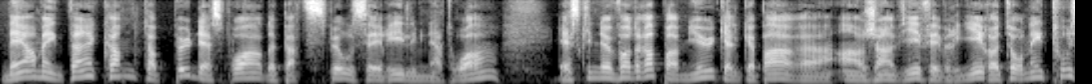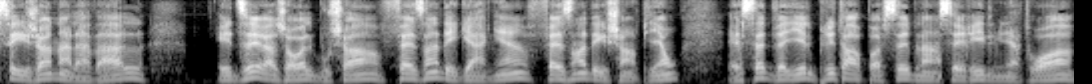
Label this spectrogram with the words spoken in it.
Mais en même temps, comme tu as peu d'espoir de participer aux séries éliminatoires, est-ce qu'il ne vaudra pas mieux, quelque part euh, en janvier, février, retourner tous ces jeunes à Laval et dire à Joël Bouchard, faisant des gagnants, faisant des champions, essaie de veiller le plus tard possible en série éliminatoire,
